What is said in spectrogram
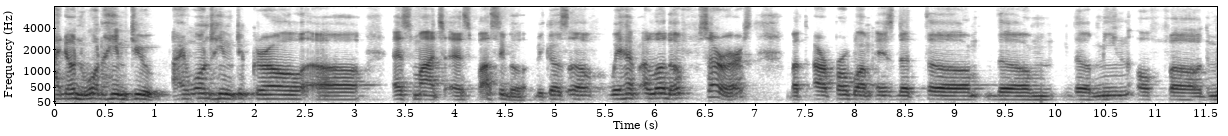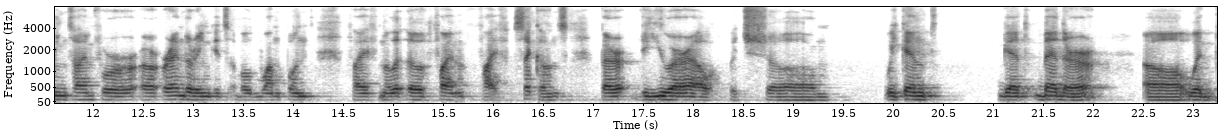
I don't want him to. I want him to crawl uh, as much as possible because we have a lot of servers, but our problem is that um, the um, the mean of uh, the mean time for uh, rendering it's about 1.5 uh, seconds per the URL, which um, we can't get better uh, with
